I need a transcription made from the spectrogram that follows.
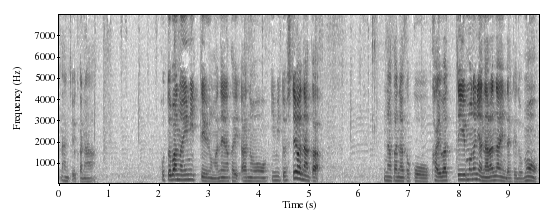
う何て言うかな言葉の意味っていうのがねなんかあの意味としてはなんかなかなかこう会話っていうものにはならないんだけども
